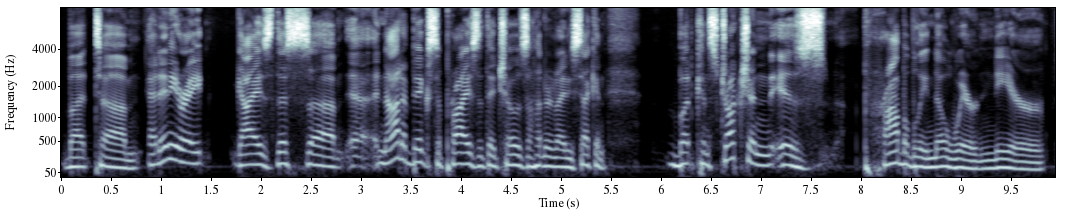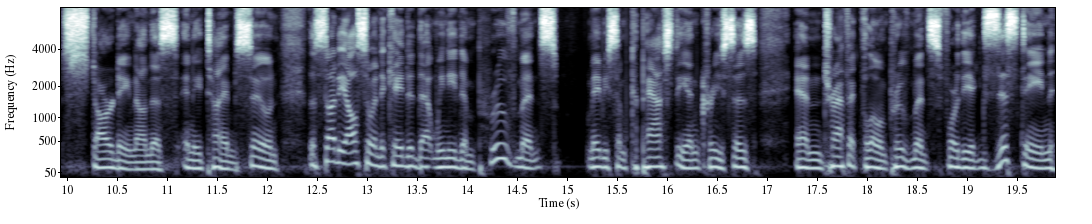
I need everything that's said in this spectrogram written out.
But um, at any rate, guys, this uh, uh not a big surprise that they chose 192nd, but construction is probably nowhere near starting on this anytime soon. The study also indicated that we need improvements maybe some capacity increases and traffic flow improvements for the existing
